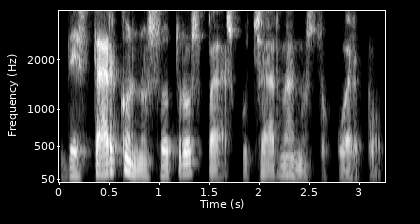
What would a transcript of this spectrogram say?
de estar con nosotros para escuchar a nuestro cuerpo,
